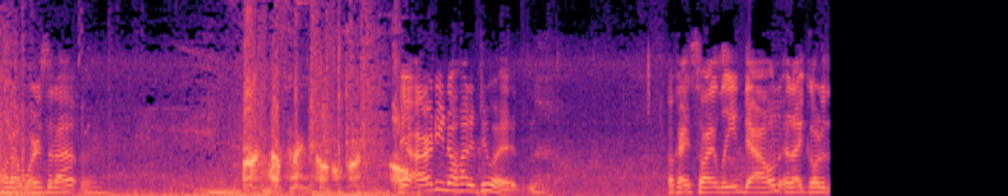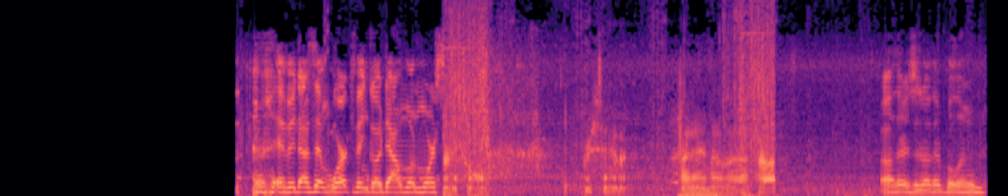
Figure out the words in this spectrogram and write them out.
Hold on, where's it at? Yeah, I already know how to do it. Okay, so I lean down and I go to. The if it doesn't work, then go down one more. Appreciate it. I didn't know that. Oh, there's another balloon.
